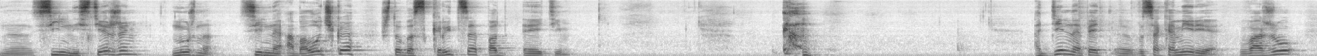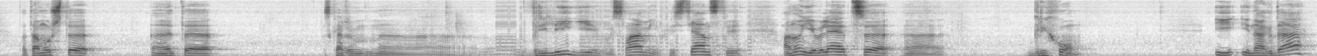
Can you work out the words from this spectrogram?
э, сильный стержень, нужна сильная оболочка, чтобы скрыться под этим. Отдельно опять э, высокомерие ввожу, потому что это скажем, э, в религии, в исламе, в христианстве, оно является э, грехом. И иногда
